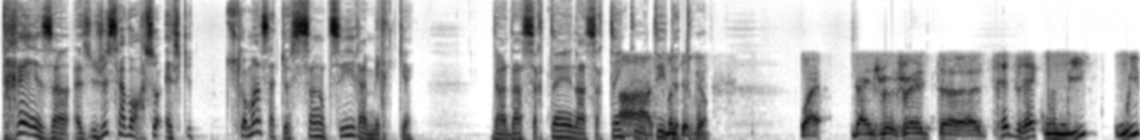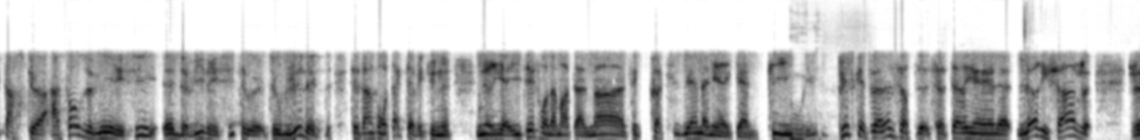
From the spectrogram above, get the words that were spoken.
13 ans. Juste savoir ça, est-ce que tu commences à te sentir américain? Dans, certains, dans certains ah, côtés de toi? Ouais. Ben, je, veux, je être euh, très direct, oui. Oui, parce que à force de venir ici, euh, de vivre ici, tu es, obligé d'être en contact avec une, réalité fondamentalement quotidienne américaine. Puis, puisque tu as sur ce terrain-là, Richard, je,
